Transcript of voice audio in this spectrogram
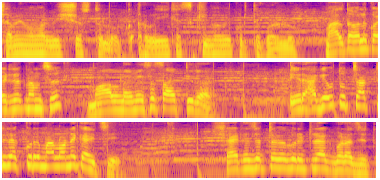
শামীম আমার বিশ্বস্ত লোক আর ও এই কাজ কীভাবে করতে পারল? মাল তাহলে কয় ট্রাক নামছে? মাল নেমেছে চারটি রাখ এর আগেও তো চার ট্রাক করে মাল অনেক আইছে। ষাট হাজার টাকা করে ট্রাক ভাড়া যেত।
